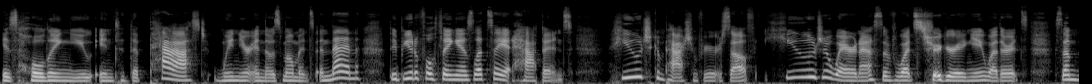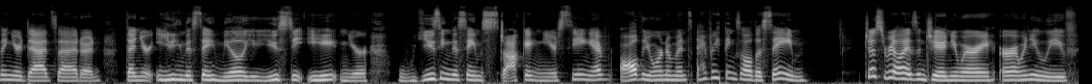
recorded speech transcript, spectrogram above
is holding you into the past when you're in those moments. And then the beautiful thing is, let's say it happens huge compassion for yourself, huge awareness of what's triggering you, whether it's something your dad said, and then you're eating the same meal you used to eat, and you're using the same stocking, and you're seeing ev- all the ornaments, everything's all the same. Just realize in January or when you leave,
